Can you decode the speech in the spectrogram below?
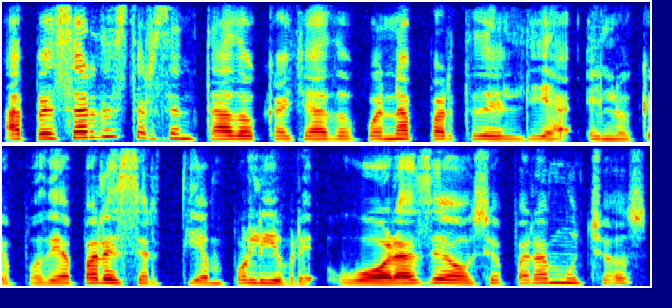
A pesar de estar sentado callado buena parte del día en lo que podía parecer tiempo libre u horas de ocio para muchos,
